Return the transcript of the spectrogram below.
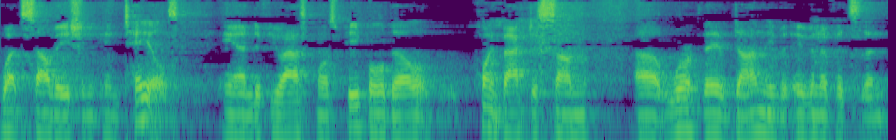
what salvation entails. And if you ask most people, they'll point back to some uh, work they've done, even, even if it's an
